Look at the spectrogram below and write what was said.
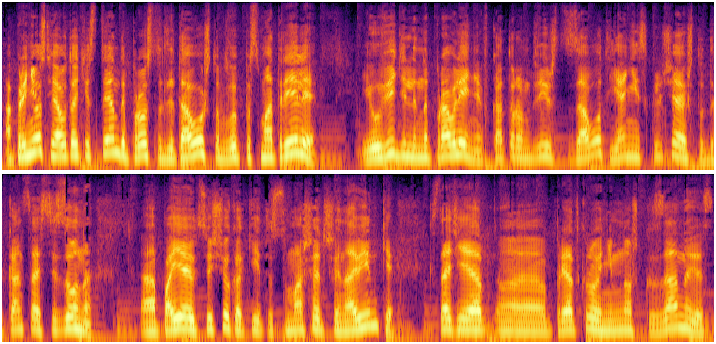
А принес я вот эти стенды просто для того, чтобы вы посмотрели, и увидели направление, в котором движется завод, я не исключаю, что до конца сезона а, появятся еще какие-то сумасшедшие новинки. Кстати, я а, приоткрою немножко занавес.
